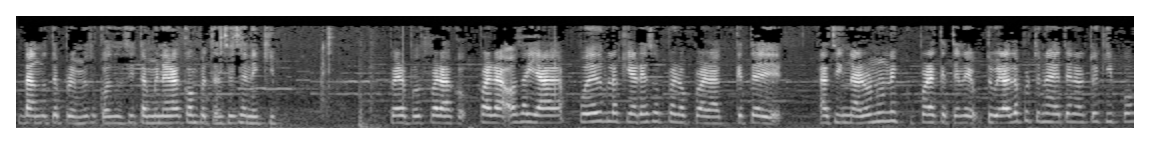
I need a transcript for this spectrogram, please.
dándote premios o cosas así. También era competencias en equipo. Pero pues para, para, o sea, ya puedes bloquear eso, pero para que te asignaron un, para que te- tuvieras la oportunidad de tener tu equipo,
